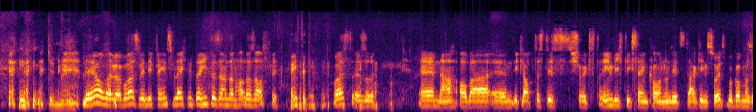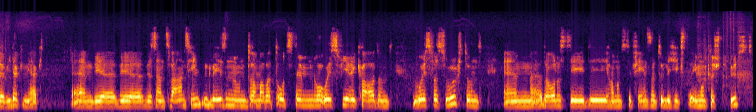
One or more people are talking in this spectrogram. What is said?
Gemein. naja, weil wer weiß, wenn die Fans vielleicht nicht dahinter sind, dann haut das auf. Richtig. Weißt also, ähm, nein, aber ähm, ich glaube, dass das schon extrem wichtig sein kann. Und jetzt da gegen Salzburg haben wir es ja wieder gemerkt. Ähm, wir, wir, wir sind zwar ans hinten gewesen und haben aber trotzdem noch alles vier gehauen und alles versucht. Und ähm, da hat uns die, die, haben uns die Fans natürlich extrem unterstützt.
